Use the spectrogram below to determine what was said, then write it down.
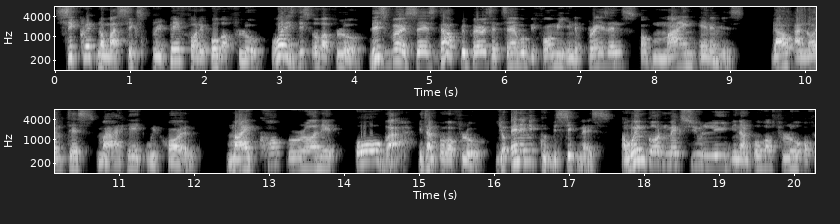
Secret number six, prepare for the overflow. What is this overflow? This verse says, Thou preparest a table before me in the presence of mine enemies. Thou anointest my head with oil. My cup runneth over. It's an overflow. Your enemy could be sickness. And when God makes you live in an overflow of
